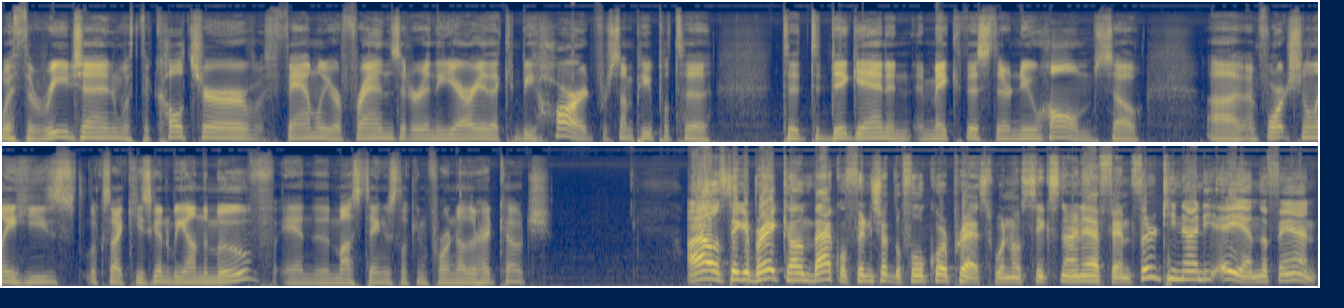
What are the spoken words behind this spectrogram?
with the region, with the culture, with family or friends that are in the area. That can be hard for some people to to, to dig in and, and make this their new home. So. Uh, unfortunately, he's looks like he's going to be on the move, and the Mustangs looking for another head coach. All right, let's take a break. Coming back, we'll finish up the full court press. 1069 FM, 1390 AM, The Fan.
